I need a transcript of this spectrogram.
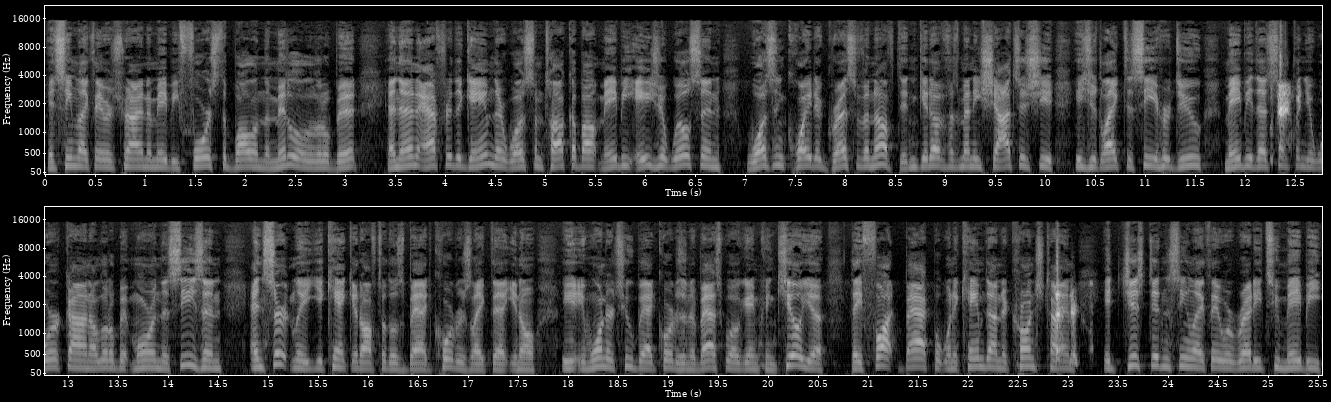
It seemed like they were trying to maybe force the ball in the middle a little bit. And then after the game, there was some talk about maybe A'ja Wilson wasn't quite aggressive enough, didn't get up as many shots as she as you'd like to see her do. Maybe that's something you work on a little bit more in the season. And certainly, you can't get off to those bad quarters like that. You know, one or two bad quarters in a basketball game can kill you. They fought back, but when it came down to crunch time, it just didn't seem like they were ready to maybe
